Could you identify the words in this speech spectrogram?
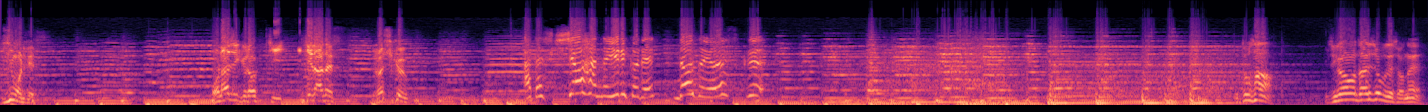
藤森です。同じく6期、池田です。よろしく。私、気象班のゆり子です。どうぞよろしく。伊藤さん、時間は大丈夫でしょうね。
